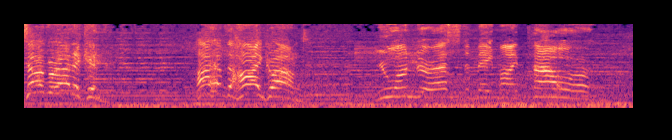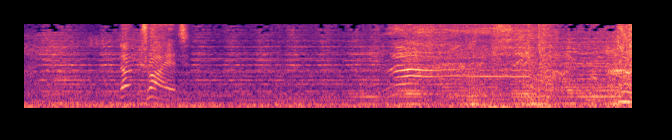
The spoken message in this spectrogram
It's over, Anakin! I have the high ground! You underestimate my power! Don't try it!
